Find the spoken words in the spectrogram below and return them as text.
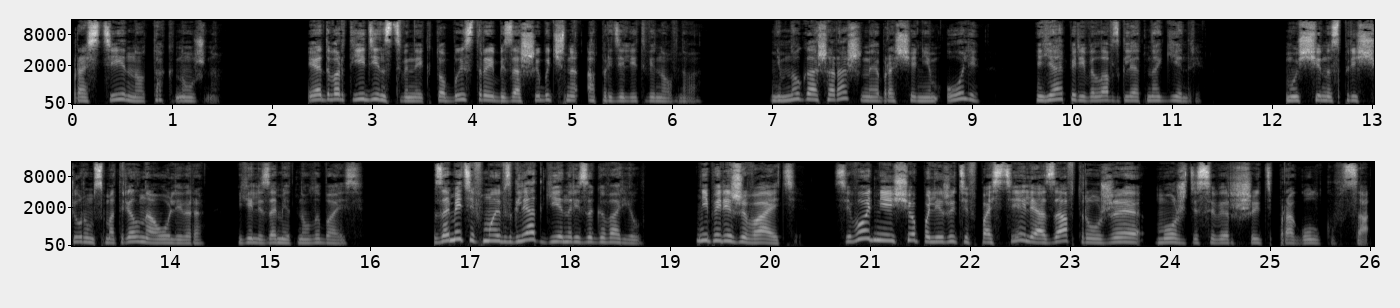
«Прости, но так нужно. Эдвард единственный, кто быстро и безошибочно определит виновного». Немного ошарашенный обращением Оли, я перевела взгляд на Генри. Мужчина с прищуром смотрел на Оливера, еле заметно улыбаясь. Заметив мой взгляд, Генри заговорил. «Не переживайте. Сегодня еще полежите в постели, а завтра уже можете совершить прогулку в сад.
